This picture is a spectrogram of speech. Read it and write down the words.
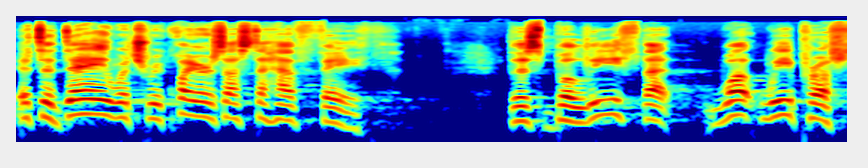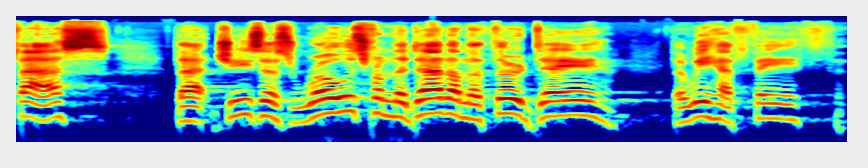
it's a day which requires us to have faith this belief that what we profess, that Jesus rose from the dead on the third day, that we have faith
